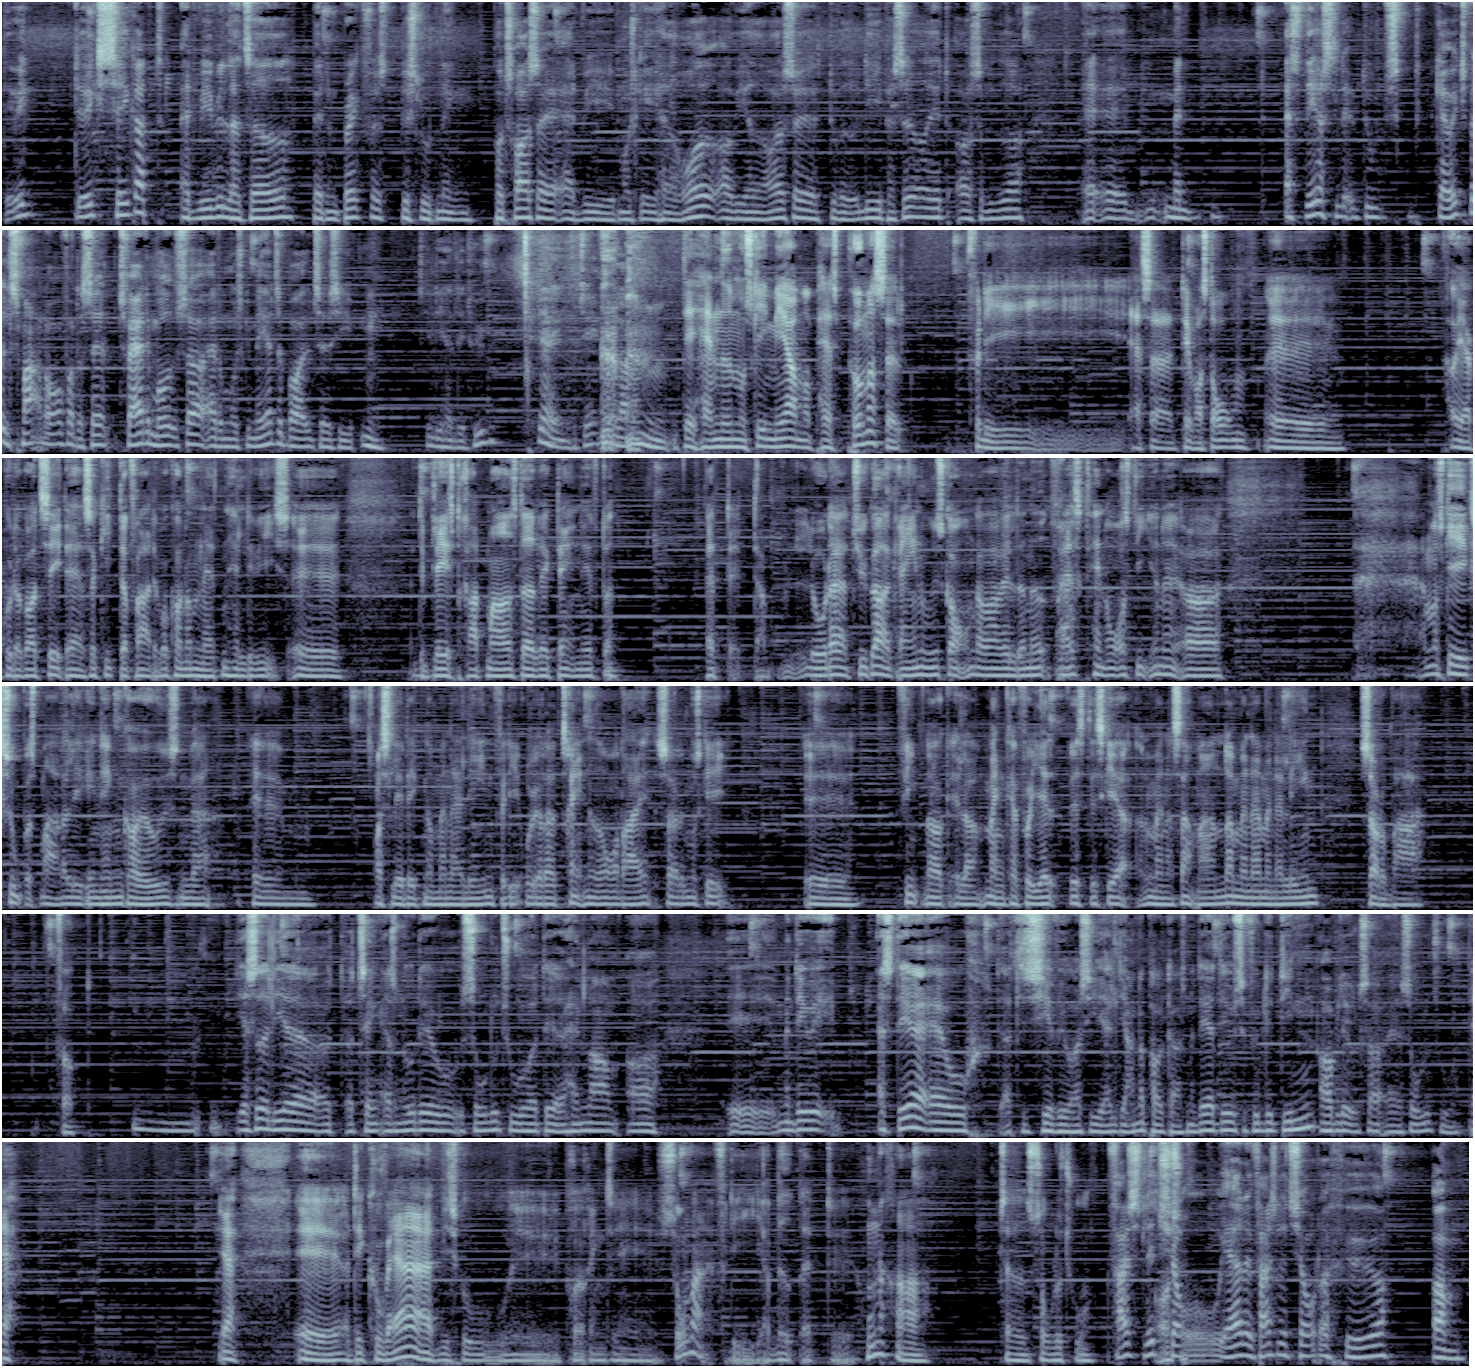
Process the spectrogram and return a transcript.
Det er jo ikke, det er jo ikke sikkert, at vi ville have taget bed and breakfast beslutningen, på trods af, at vi måske havde råd, og vi havde også, du ved, lige passeret et, og så videre. Øh, øh, men altså det er, du skal jo ikke spille smart over for dig selv. Tværtimod, så er du måske mere tilbøjelig til at sige, mm, skal lige have lidt hygge. Det har jeg egentlig fortjent. Eller, Det handlede måske mere om at passe på mig selv, fordi altså, det var storm, øh, og jeg kunne da godt se, da jeg så gik derfra, det var kun om natten heldigvis, øh, og det blæste ret meget stadigvæk dagen efter, at øh, der lå der tykkere grene ude i skoven, der var væltet ned friskt hen over stierne, og øh, er måske ikke super smart at ligge i en hængekøje ude sådan der. Øh, og slet ikke, når man er alene, fordi ryger der et træ ned over dig, så er det måske øh, fint nok, eller man kan få hjælp, hvis det sker, når man er sammen med andre, men er man alene, så er du bare fucked. jeg sidder lige og, og tænker, altså nu er det jo soloture, det handler om, og, øh, men det er jo, altså det er jo, og det siger vi jo også i alle de andre podcasts, men det er, det er jo selvfølgelig dine oplevelser af soloture. Ja. Ja, øh, og det kunne være, at vi skulle øh, prøve at ringe til Solvej, fordi jeg ved, at øh, hun har taget solotur. Faktisk lidt Også. sjovt, ja, det er faktisk lidt sjovt at høre om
